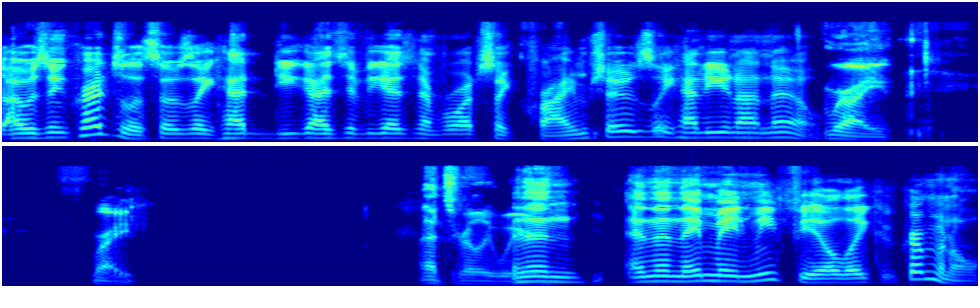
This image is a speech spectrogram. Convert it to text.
I was incredulous. I was like, "How do you guys? Have you guys never watched like crime shows? Like, how do you not know?" right. Right. That's really weird. And then and then they made me feel like a criminal.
